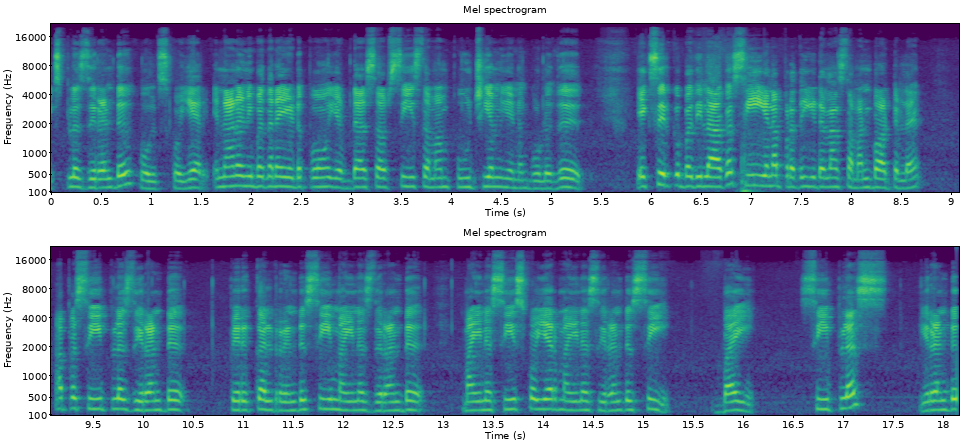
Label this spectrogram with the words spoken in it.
எக்ஸ் பிளஸ் இரண்டு ஹோல் ஸ்கொயர் என்னென்ன நிபந்தனை எடுப்போம்? எஃப்டாஸ் ஆஃப் சி சமம் பூஜ்ஜியம் எனும் பொழுது. எக்ஸிற்கு பதிலாக சி என பிரதியிடலாம் சமன்பாட்டில். அப்போ சி ப்ளஸ் இரண்டு பெருக்கல் ரெண்டு சி மைனஸ் இரண்டு மைனஸ் சி ஸ்கொயர் மைனஸ் இரண்டு சி பை சி ப்ளஸ் இரண்டு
